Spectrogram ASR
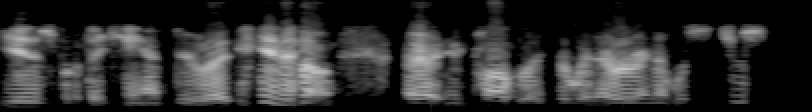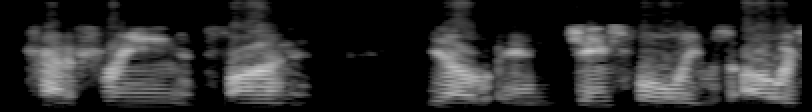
is, but they can't do it, you know, uh, in public or whatever. And it was just kind of freeing and fun, and you know, and James Foley was always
